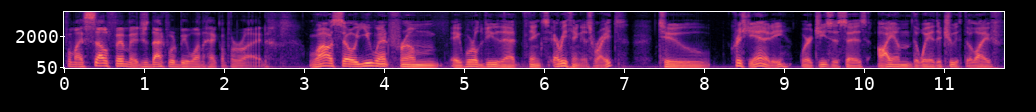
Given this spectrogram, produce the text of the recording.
for my self image, that would be one heck of a ride. Wow. So you went from a worldview that thinks everything is right to Christianity, where Jesus says, I am the way, the truth, the life.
